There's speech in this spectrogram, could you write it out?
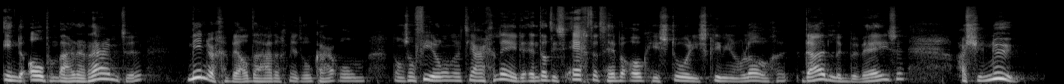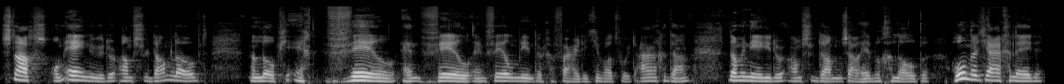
in de openbare ruimte minder gewelddadig met elkaar om dan zo'n 400 jaar geleden. En dat is echt, dat hebben ook historisch criminologen duidelijk bewezen. Als je nu s'nachts om één uur door Amsterdam loopt, dan loop je echt veel en veel en veel minder gevaar dat je wat wordt aangedaan dan wanneer je door Amsterdam zou hebben gelopen 100 jaar geleden,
